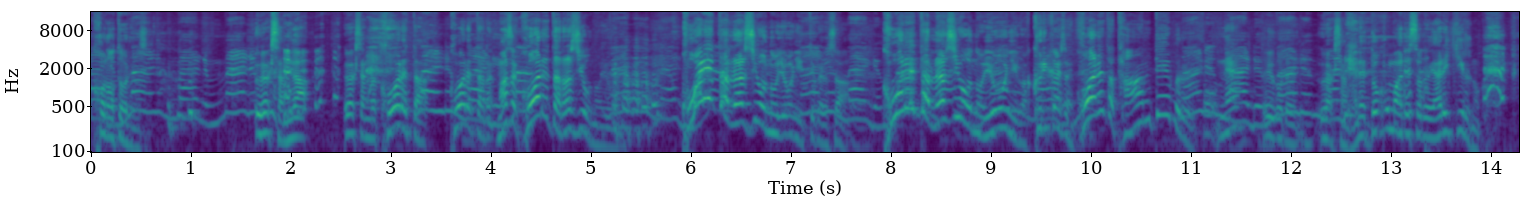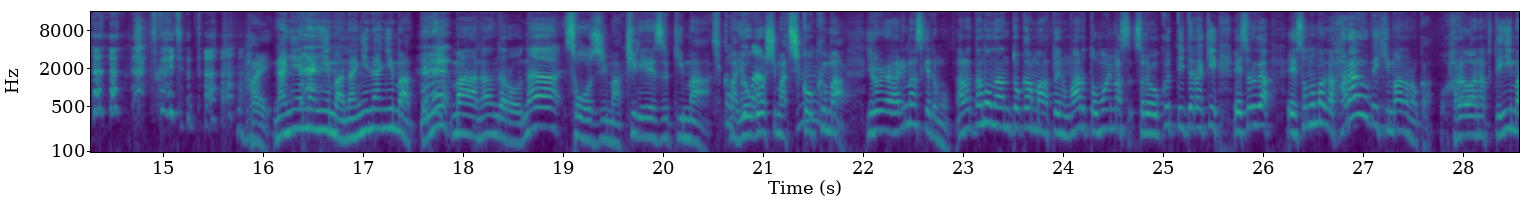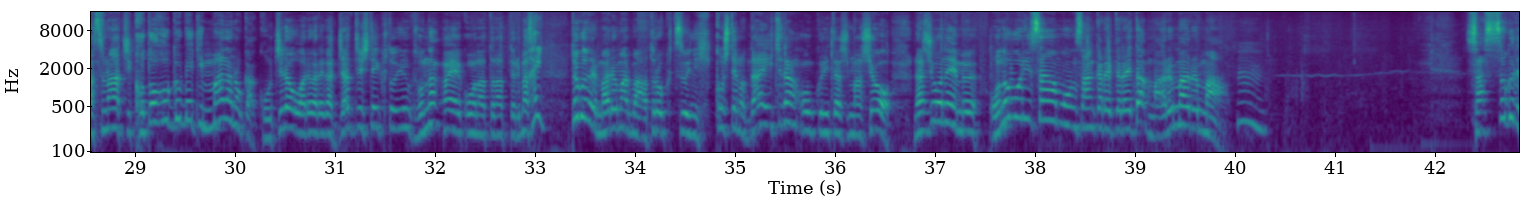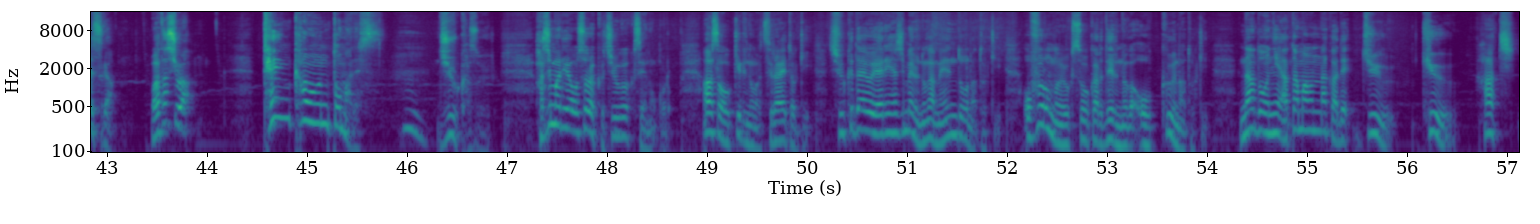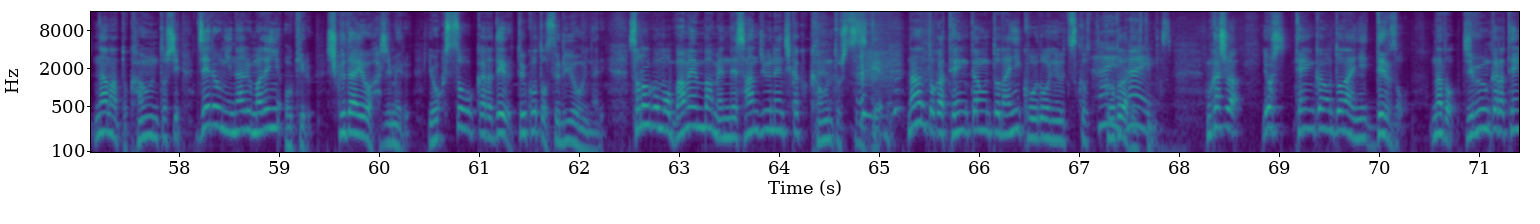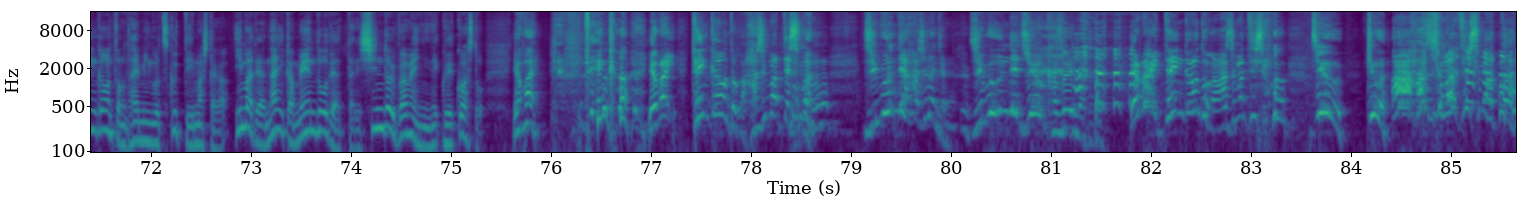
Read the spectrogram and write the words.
この通りです宇垣さんが宇垣さんが壊れた壊れたまさに壊れたラジオのように壊れたラジオのようにってくれさ壊れたラジオのようには繰り返した壊れたターンテーブルねということで宇垣さんがねどこまでそれをやりきるのかはい。何々ま何々まってねまあなんだろうな掃除魔綺麗好き魔ま。あ、汚し魔遅刻魔、うん、いろいろありますけどもあなたのなんとか魔というのもあると思います。それを送っていただき、えー、それが、えー、その魔が払うべき魔なのか払わなくていい魔すなわちことほくべき魔なのかこちらを我々がジャッジしていくというそんな、えー、コーナーとなっております、はい、ということで「まるまるアトロック2」に引っ越しての第1弾お送りいたしましょう。ラジオネームおのぼりサーモンさんからいただいた「まるまる魔」早速ですが私は10カウント魔です、うん、10数える。始まりはおそらく中学生の頃。朝起きるのが辛い時。宿題をやり始めるのが面倒な時。お風呂の浴槽から出るのが億劫な時。などに頭の中で10 9 8、7とカウントし、0になるまでに起きる、宿題を始める、浴槽から出るということをするようになり、その後も場面場面で30年近くカウントし続け、なんとか10カウント内に行動に移すことができています。はいはい。昔はよし10カウント内に出るぞなど自分から10カウントのタイミングを作っていましたが今では何か面倒であったりしんどい場面に、ね、出くわすとやばい 10カやばい10カウントが始まってしまう。自分で始めるんじゃない。自分で10数えるんだけどやばい10カウントが始まってしまう。10 9あ始まってしまった。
